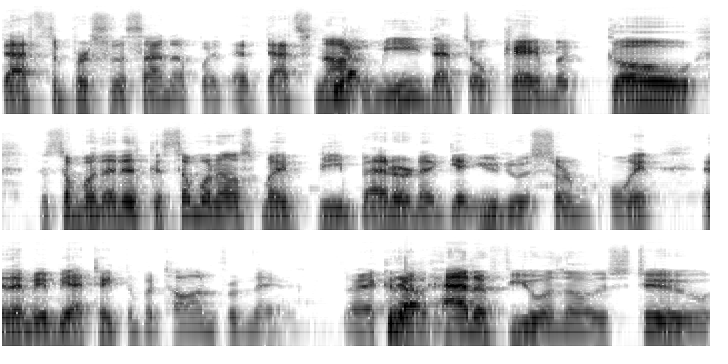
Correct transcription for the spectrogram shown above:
That's the person to sign up with. If that's not yeah. me, that's okay. But go to someone that is, because someone else might be better to get you to a certain point, and then maybe I take the baton from there. Right, because yeah. I've had a few of those too,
